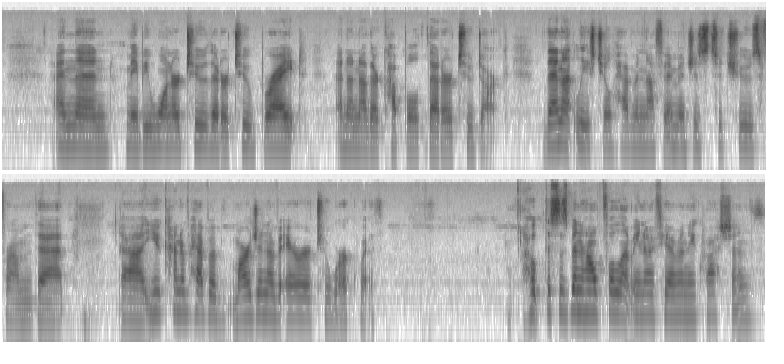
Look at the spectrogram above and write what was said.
and then maybe one or two that are too bright, and another couple that are too dark. Then at least you'll have enough images to choose from that uh, you kind of have a margin of error to work with. Hope this has been helpful. Let me know if you have any questions.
